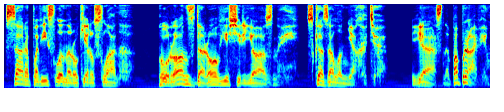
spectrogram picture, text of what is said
Сара повисла на руке Руслана. «Урон здоровья серьезный», — сказал он нехотя. «Ясно, поправим».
